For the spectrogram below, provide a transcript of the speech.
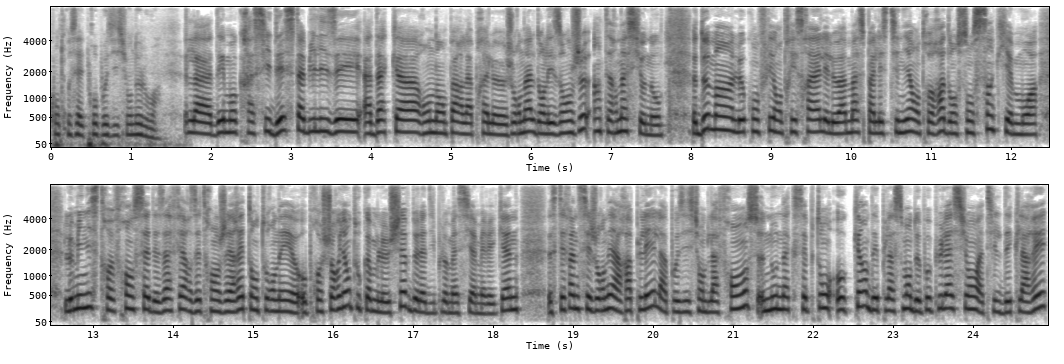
contre cette proposition de loi. La démocratie déstabilisée à Dakar, on en parle après le journal dans les enjeux internationaux. Demain, le conflit entre Israël et le Hamas palestinien entrera dans son cinquième mois. Le ministre français des Affaires étrangères est en tournée au Proche-Orient, tout comme le chef de la diplomatie américaine. Stéphane Séjourné a rappelé la position de la France. Nous n'acceptons aucun déplacement de population, a-t-il déclaré.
